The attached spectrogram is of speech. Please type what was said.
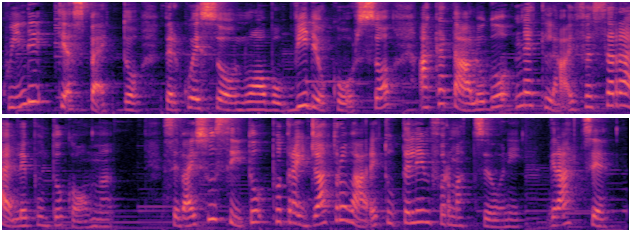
Quindi ti aspetto per questo nuovo videocorso a catalogo netlifesrl.com. Se vai sul sito potrai già trovare tutte le informazioni. Grazie!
